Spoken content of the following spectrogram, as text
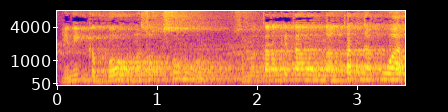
Ini kebo masuk ke sumur, sementara kita mengangkat nggak kuat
